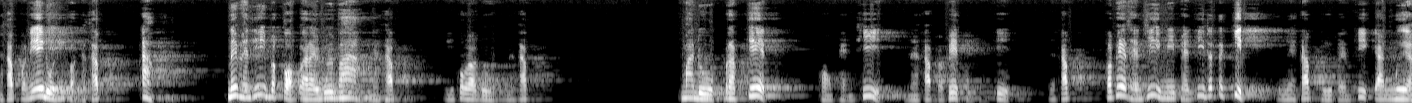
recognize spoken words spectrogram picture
นะครับ วันนี้ให้ดูนี้ก่อนนะครับอ้าวในแผนที่ประกอบอะไรด้วยบ้างนะครับนี่พวกเราดูนะครับ มาดูประเภทของแผนที่นะครับ ประเภทของแผนที่นะครับ ประเภทแผนที่มีแผนที่รัฐกิจนะครับหรือแผนที่การเมือง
